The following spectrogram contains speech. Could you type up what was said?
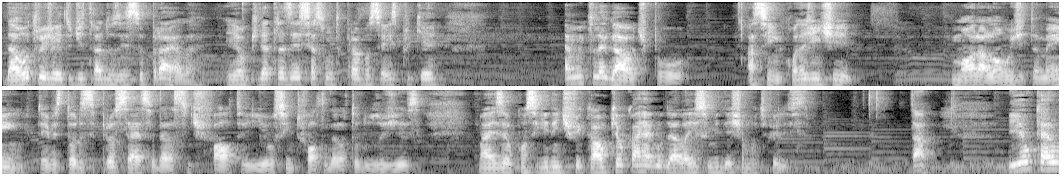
dar outro jeito de traduzir isso pra ela. E eu queria trazer esse assunto para vocês porque é muito legal, tipo, assim, quando a gente mora longe também, teve todo esse processo dela sentir falta e eu sinto falta dela todos os dias. Mas eu consegui identificar o que eu carrego dela e isso me deixa muito feliz. Tá? E eu quero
